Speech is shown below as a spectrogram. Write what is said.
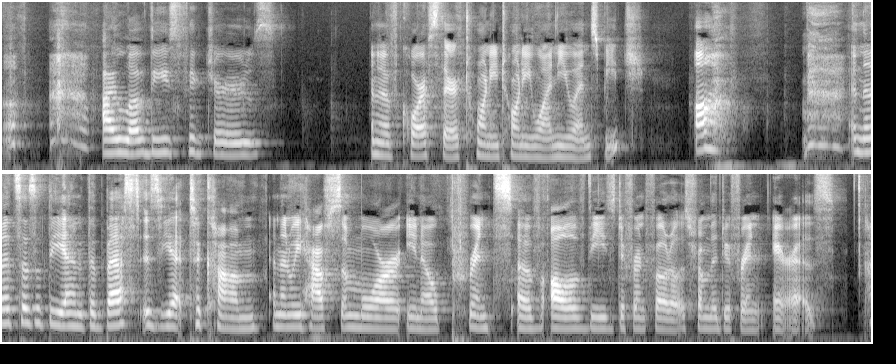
I love these pictures. And of course, their 2021 UN speech. Oh, and then it says at the end, the best is yet to come. And then we have some more, you know, prints of all of these different photos from the different eras.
